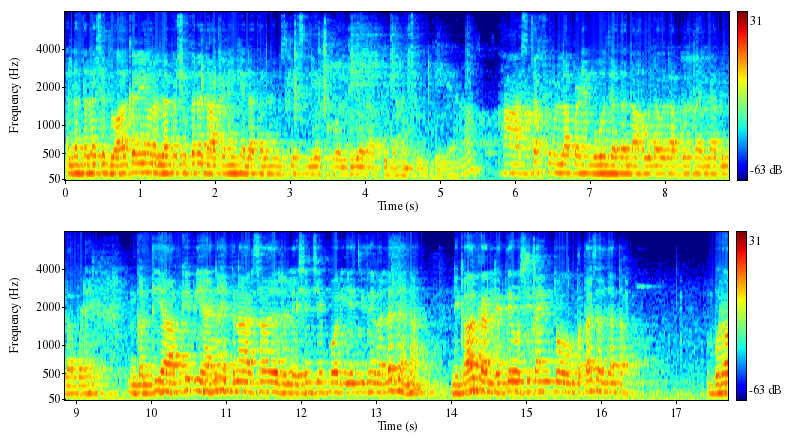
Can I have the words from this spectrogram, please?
اللہ تعالیٰ سے دعا کریں اور اللہ کا شکر ادا کریں کہ اللہ تعالیٰ نے اس کی اصلیت کھول دی اور آپ کی جان چھوٹ گئی ہے۔ ہاں؟ ہاں استغفر اللہ پڑھیں، بہت زیادہ لا حول ولا قوت الا باللہ پڑھیں۔ غلطی آپ کی بھی ہے نا، اتنا عرصہ ریلیشن شپ اور یہ چیزیں غلط ہیں نا، نکاح کر لیتے اسی ٹائم تو پتہ چل جاتا۔ برا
